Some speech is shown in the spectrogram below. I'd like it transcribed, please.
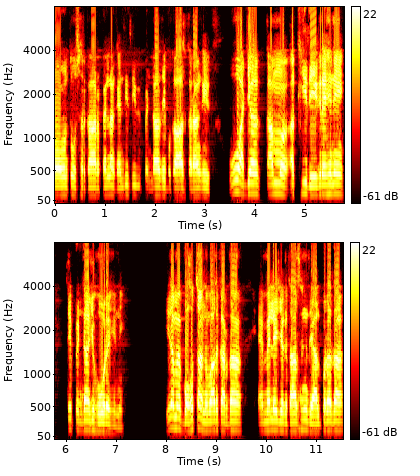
ਆਉਣ ਤੋਂ ਸਰਕਾਰ ਪਹਿਲਾਂ ਕਹਿੰਦੀ ਸੀ ਵੀ ਪਿੰਡਾਂ ਦੇ ਵਿਕਾਸ ਕਰਾਂਗੇ ਉਹ ਅੱਜ ਕੰਮ ਅੱਖੀ ਦੇਖ ਰਹੇ ਨੇ ਤੇ ਪਿੰਡਾਂ 'ਚ ਹੋ ਰਹੇ ਨੇ। ਇਹਦਾ ਮੈਂ ਬਹੁਤ ਧੰਨਵਾਦ ਕਰਦਾ ਐਮਐਲਏ ਜਗਤਾਰ ਸਿੰਘ ਦਿਆਲਪੁਰਾ ਦਾ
